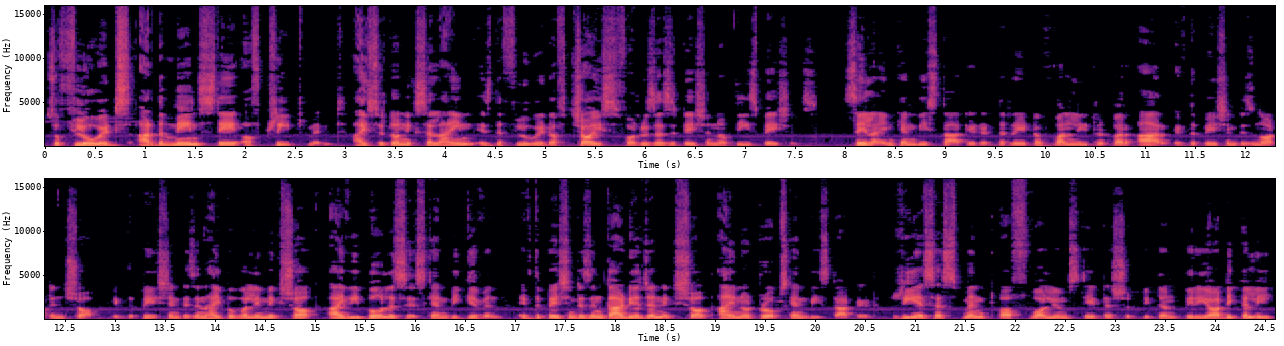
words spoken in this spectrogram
So, fluids are the mainstay of treatment. Isotonic saline is the fluid of choice for resuscitation of these patients. Saline can be started at the rate of 1 liter per hour if the patient is not in shock. If the patient is in hypovolemic shock, IV boluses can be given. If the patient is in cardiogenic shock, inotropes can be started. Reassessment of volume status should be done periodically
